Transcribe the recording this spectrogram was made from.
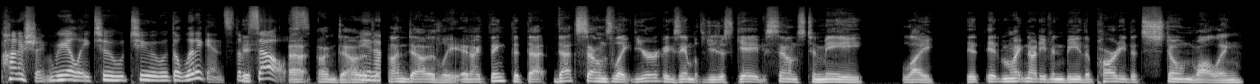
punishing really to to the litigants themselves. Uh, undoubtedly, You know? undoubtedly, and I think that that that sounds like your example that you just gave sounds to me like it, it might not even be the party that's stonewalling,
